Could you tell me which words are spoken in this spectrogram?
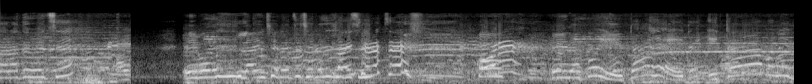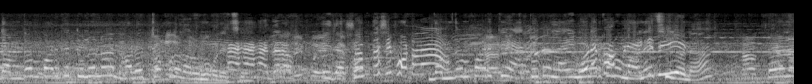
দাঁড়াতে হয়েছে। এইবারে লাইন ছেড়েছে ছেড়েছে ছেড়েছে। এই দেখো এটা হ্যাঁ এটা এটা মানে দমদম পার্কের তুলনায় ভারত চক্র দারুণ করেছে। এই দেখো দমদম পার্কে এতটা লাইন হওয়ার কোনো মানে ছিল না। কেননা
